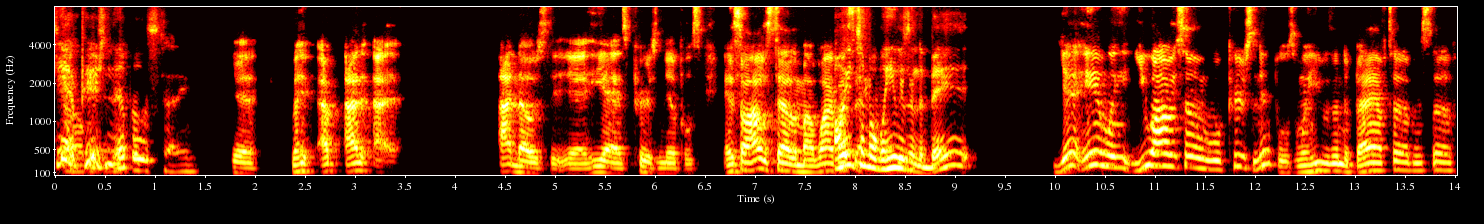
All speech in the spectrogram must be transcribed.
Yeah, oh, pierced nipples. Yeah, but I, I, I I noticed it. Yeah, he has pierced nipples, and so I was telling my wife. Oh, you talking about when he was in the bed? Yeah, and when he, you always saw him with pierced nipples when he was in the bathtub and stuff.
